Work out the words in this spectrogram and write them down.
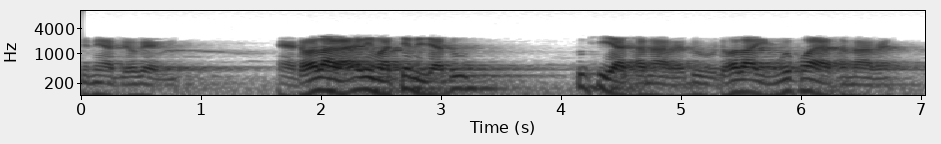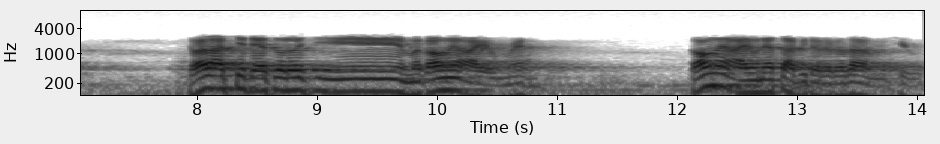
ဒီနေ့ပြောခဲ့ပြီအဲဒေါသကအဲ့ဒီမှာဖြစ်နေကြသူသူဖြစ်ရဌာနပဲသူဒေါသကြီးမွေးဖွားရဌာနပဲဒေါသဖြစ်တယ်ဆိုလို့ရှိရင်မကောင်းတဲ့အာယုံပဲကောင်းတဲ့အာယုံနဲ့စပ်ပြီးတော့ဒေါသမရှိဘူး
